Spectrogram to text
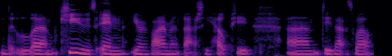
little um, cues in your environment that actually help you um, do that as well.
